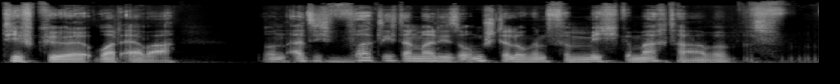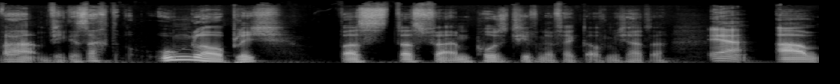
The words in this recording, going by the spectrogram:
Tiefkühl, whatever. Und als ich wirklich dann mal diese Umstellungen für mich gemacht habe, war, wie gesagt, unglaublich, was das für einen positiven Effekt auf mich hatte. Ja. Aber,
